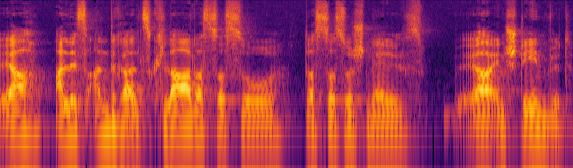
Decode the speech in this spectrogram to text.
ja alles andere als klar, dass das so, dass das so schnell ja, entstehen wird.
